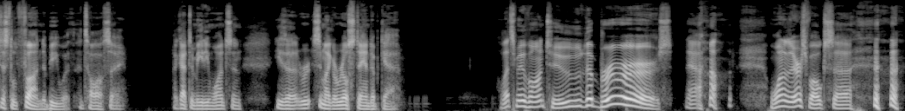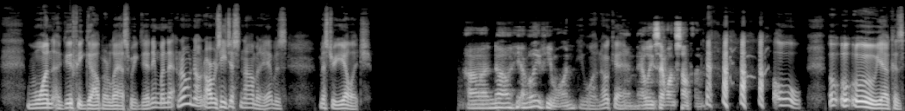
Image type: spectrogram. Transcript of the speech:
just fun to be with. That's all I'll say. I got to meet him once, and he's a seemed like a real stand up guy. Let's move on to the Brewers now. one of theirs folks uh, won a Goofy Gobbler last week, didn't he? When that, no, no, or was he just nominated? It was Mr. Yelich? Uh, no, he, I believe he won. He won. Okay. And at least I won something. oh, oh, oh, oh, yeah, because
